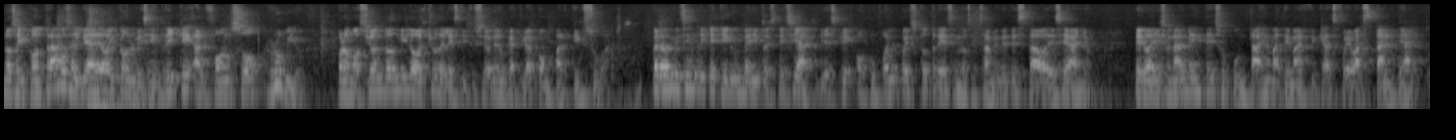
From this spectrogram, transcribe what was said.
Nos encontramos el día de hoy con Luis Enrique Alfonso Rubio, promoción 2008 de la institución educativa Compartir Suba. Pero Luis Enrique tiene un mérito especial y es que ocupó el puesto 3 en los exámenes de estado de ese año, pero adicionalmente su puntaje en matemáticas fue bastante alto.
